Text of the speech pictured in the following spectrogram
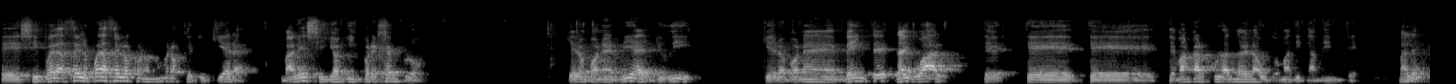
Eh, si puede hacerlo, puede hacerlo con los números que tú quieras, ¿vale? Si yo aquí, por ejemplo, quiero poner 10, Judith, quiero poner 20, da igual, te- te- te va calculando él automáticamente, ¿vale?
